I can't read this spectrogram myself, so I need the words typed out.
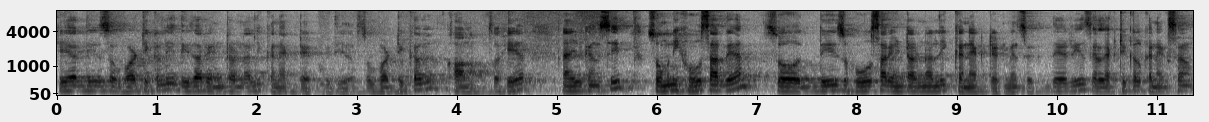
here these are vertically these are internally connected with other so vertical column. So here now you can see so many holes are there. So these holes are internally connected. Means there is electrical connection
